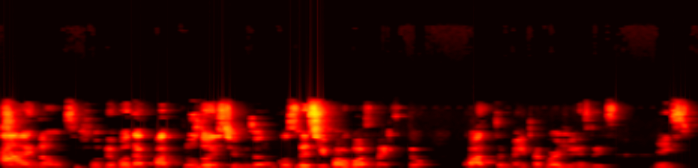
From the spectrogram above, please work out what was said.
Ah, não, se foda, eu vou dar 4 pros dois filmes. Eu não consigo decidir qual eu gosto mais. Então, 4 também pra Guardiões 2. E é isso.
